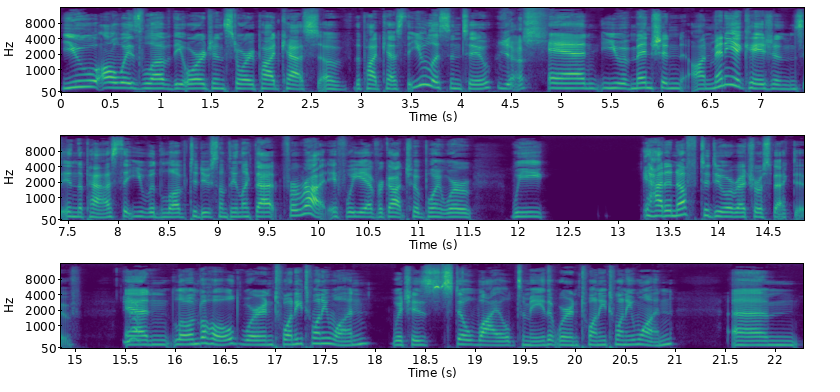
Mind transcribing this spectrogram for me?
you always love the origin story podcast of the podcast that you listen to. Yes. And you have mentioned on many occasions in the past that you would love to do something like that for Rot if we ever got to a point where we had enough to do a retrospective. And lo and behold, we're in 2021, which is still wild to me that we're in 2021. Um,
